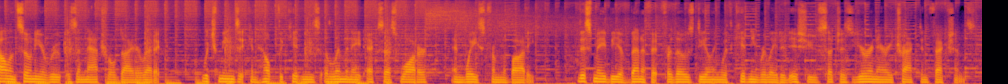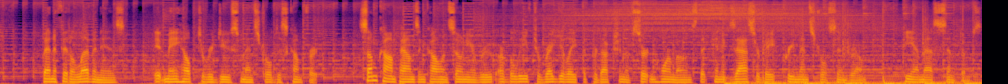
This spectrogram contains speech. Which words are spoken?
Collinsonia root is a natural diuretic, which means it can help the kidneys eliminate excess water and waste from the body. This may be of benefit for those dealing with kidney related issues such as urinary tract infections. Benefit 11 is it may help to reduce menstrual discomfort. Some compounds in Collinsonia root are believed to regulate the production of certain hormones that can exacerbate premenstrual syndrome, PMS symptoms.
